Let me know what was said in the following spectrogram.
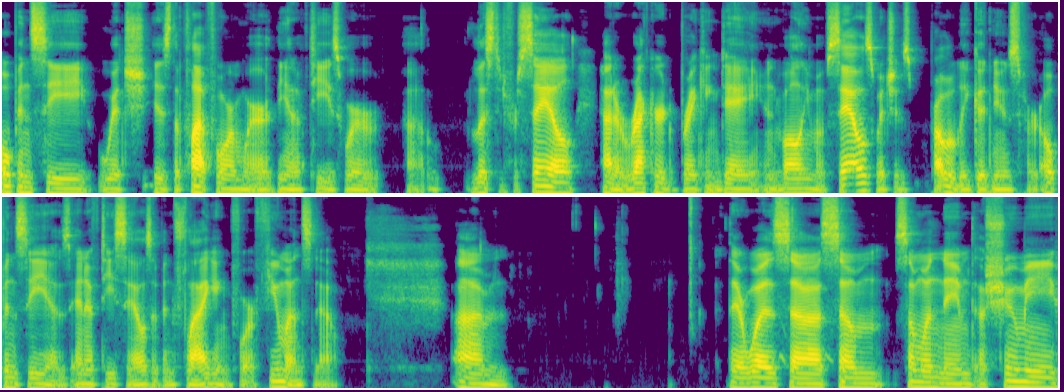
OpenSea, which is the platform where the NFTs were uh, listed for sale, had a record breaking day in volume of sales, which is probably good news for OpenSea as NFT sales have been flagging for a few months now. Um, there was uh, some someone named Ashumi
